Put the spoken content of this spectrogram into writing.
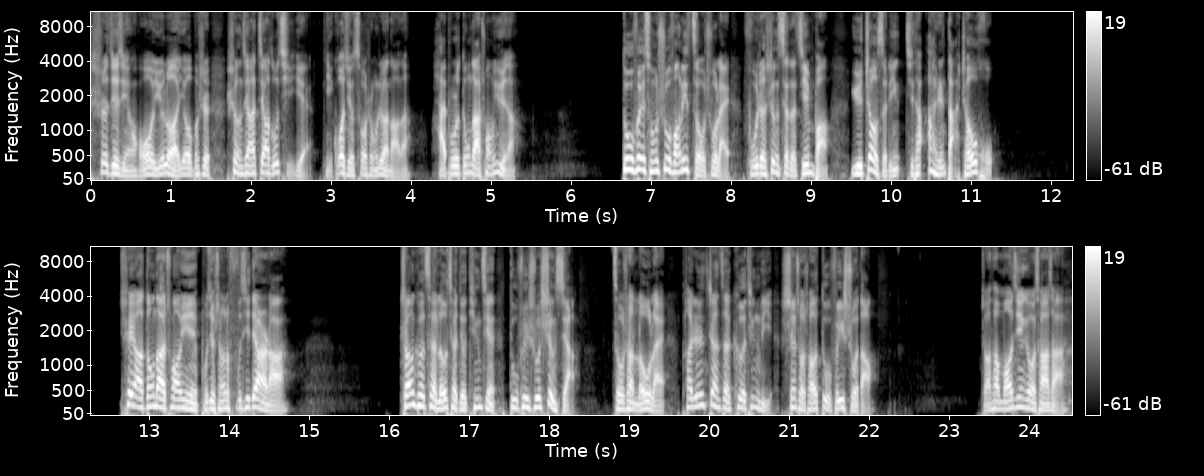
世纪锦湖娱乐又不是盛家家族企业，你过去凑什么热闹呢？还不如东大创育呢。杜飞从书房里走出来，扶着盛夏的肩膀，与赵子林及他爱人打招呼。这样，东大创运不就成了夫妻店了？张克在楼下就听见杜飞说：“剩下。”走上楼来，他人站在客厅里，伸手朝杜飞说道：“找套毛巾给我擦擦。”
